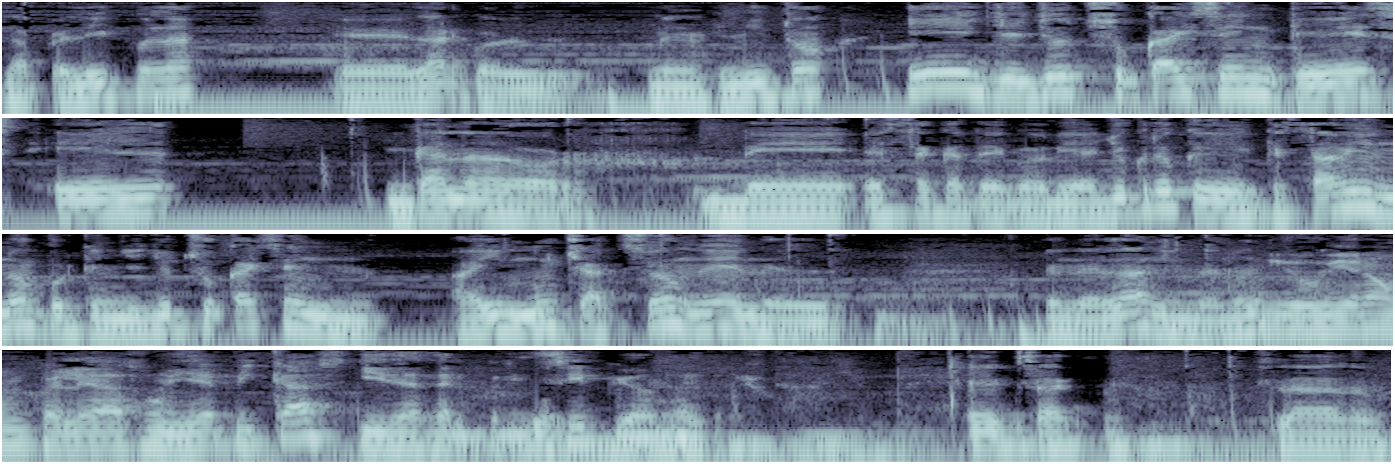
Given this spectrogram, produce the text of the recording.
la película, eh, el arco del Tren Infinito, y Jujutsu Kaisen, que es el ganador de esta categoría. Yo creo que, que está bien, ¿no? Porque en Jujutsu Kaisen hay mucha acción ¿eh? en el en el anime, ¿no? Y hubieron peleas muy épicas y desde el principio, de hecho. Exacto, claro.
